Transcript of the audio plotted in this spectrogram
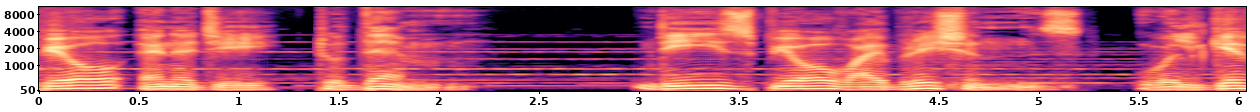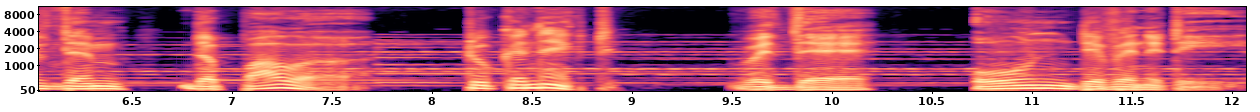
pure energy to them. These pure vibrations will give them the power to connect with their own divinity.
